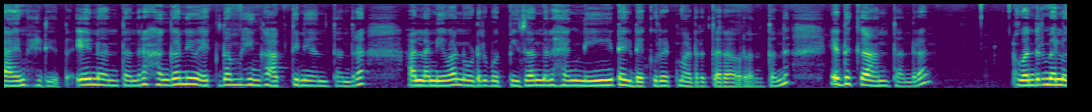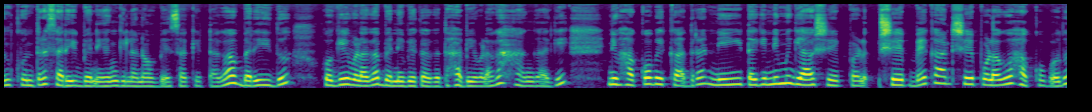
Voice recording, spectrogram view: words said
ಟೈಮ್ ಹಿಡಿಯುತ್ತೆ. ಏನಂತಂದ್ರೆ ಹಂಗೆ ನೀವು ಏಕ್ದಮ್ ಹಿಂಗೆ ಹಾಕ್ತೀನಿ ಅಂತಂದ್ರೆ, ಅಲ್ಲ ನೀವೇ ನೋಡಿರ್ಬೋದು ಪಿಜ್ಜಾದ ಮೇಲೆ ಹೆಂಗೆ ನೀಟಾಗಿ ಡೆಕೋರೇಟ್ ಮಾಡಿರ್ತಾರೆ ಅವ್ರು ಅಂತಂದು ಎದಕ್ಕೆ ಅಂತಂದ್ರೆ ಒಂದ್ರ ಮೇಲೆ ಒಂದು ಕುಂತ್ರೆ ಸರಿ ಬೆನಿಯಂಗಿಲ್ಲ ನಾವು ಬೇಯಿಸೋಕ್ಕಿಟ್ಟಾಗ ಬರೀ ಇದು ಹೊಗೆ ಒಳಗೆ ಬೆನಿಬೇಕಾಗುತ್ತೆ, ಹಬೆ ಒಳಗೆ. ಹಾಗಾಗಿ ನೀವು ಹಾಕ್ಕೋಬೇಕಾದ್ರೆ ನೀಟಾಗಿ ನಿಮ್ಗೆ ಯಾವ ಶೇಪ್ ಶೇಪ್ ಬೇಕು ಆ ಶೇಪ್ ಒಳಗೂ ಹಾಕ್ಕೋಬೋದು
